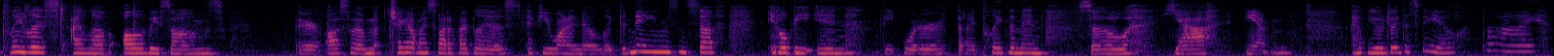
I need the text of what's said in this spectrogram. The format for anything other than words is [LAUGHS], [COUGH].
playlist. I love all of these songs. They're awesome. Check out my Spotify playlist if you want to know like the names and stuff. It'll be in the order that I played them in. So yeah, and I hope you enjoyed this video. Bye!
